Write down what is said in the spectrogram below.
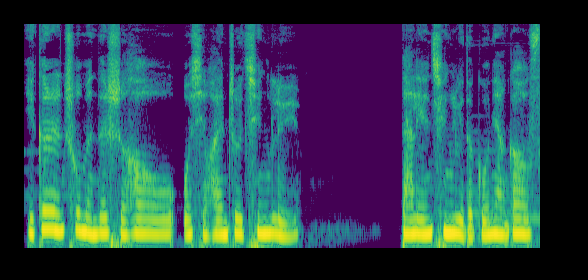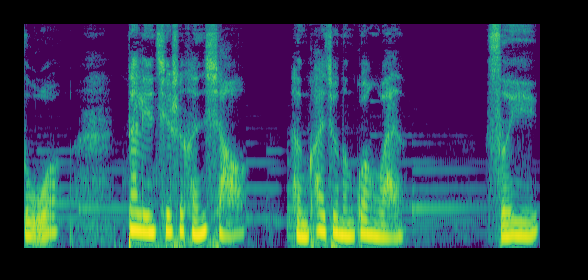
一个人出门的时候，我喜欢住青旅。大连青旅的姑娘告诉我，大连其实很小，很快就能逛完，所以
